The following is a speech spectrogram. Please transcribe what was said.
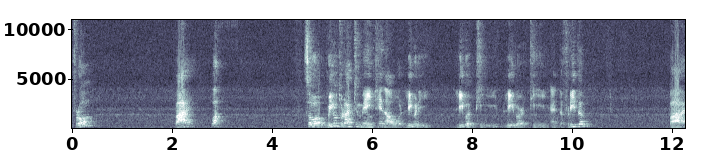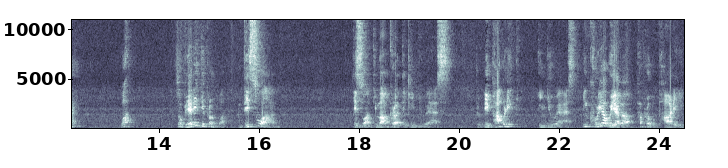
from by what? So we would like to maintain our liberty, liberty, liberty, and the freedom by what? So very different one. This one, this one, democratic in U.S., the republic in U.S. In Korea, we have a Popular Party.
